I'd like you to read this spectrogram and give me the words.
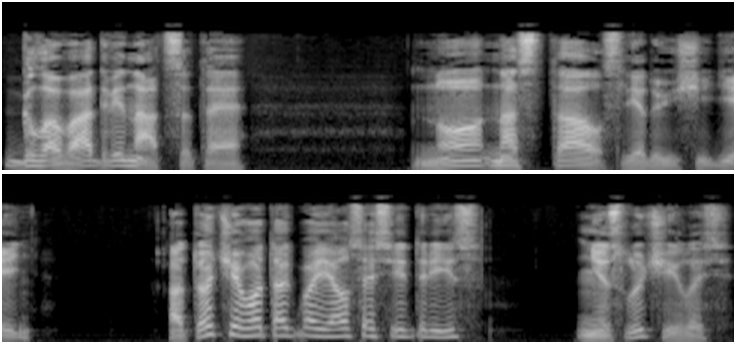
Глава 12. Но настал следующий день, а то, чего так боялся Сидрис, не случилось.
